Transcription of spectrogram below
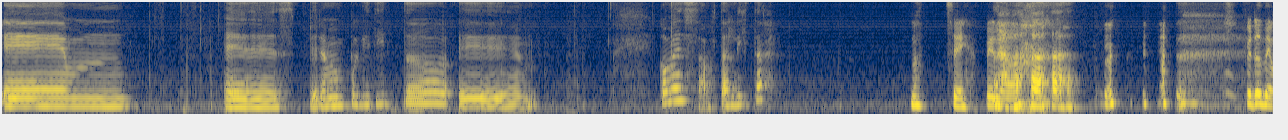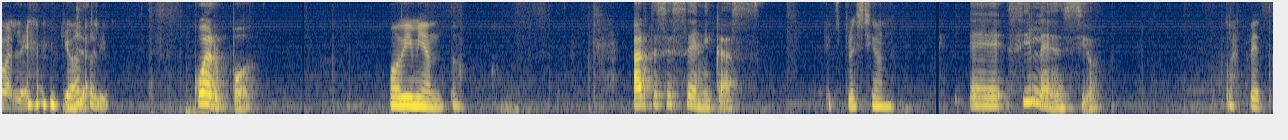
Em, eh, espérame un poquitito. em, comenzamos. ¿Estás lista? No sé, pero. pero te vale. ¿Qué va Ya. a salir? Cuerpo. Movimiento. Artes escénicas. Expresión. eh, silencio. Respeto.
